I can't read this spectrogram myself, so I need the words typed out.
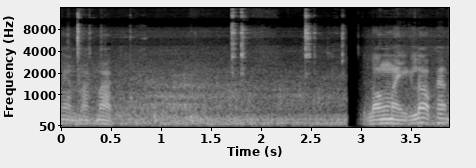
อื มากมากๆลองใหม่อีกรอบครับ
